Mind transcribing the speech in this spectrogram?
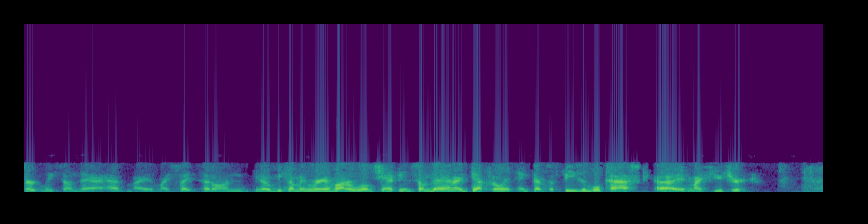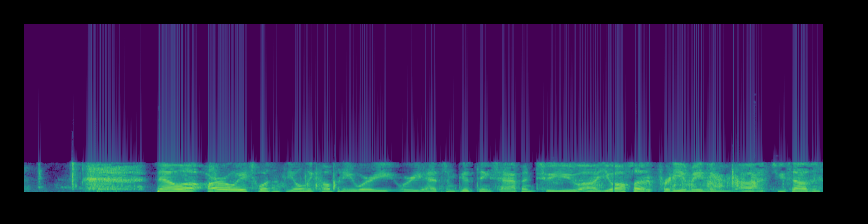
certainly someday I have my my sight set on you know becoming Ring of Honor World Champion someday, and I definitely think that's a feasible task uh, in my future. Now, uh, ROH wasn't the only company where you where you had some good things happen to you. Uh, you also had a pretty amazing uh, 2012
